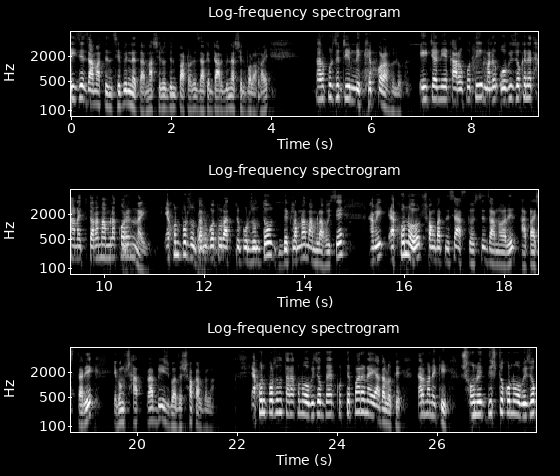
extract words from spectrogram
এই যে জামাত এনসিপির নেতা নাসিরুদ্দিন পাটরে যাকে ডারবি নাসির বলা হয়, তার উপর যে ডিম নিক্ষেপ করা হলো, এইটা নিয়ে কারও প্রতি মানে অভিযোগ এনে থানায় তো তারা মামলা করেন নাই। এখন পর্যন্ত, আমি গত রাত্রে পর্যন্ত দেখলাম না মামলা হয়েছে। আমি এখনও সংবাদ নিচ্ছি আজকে হচ্ছে জানুয়ারির আঠাশ তারিখ এবং সাতটা বিশ বাজে সকালবেলা। এখন পর্যন্ত তারা কোনো অভিযোগ দায়ের করতে পারে না এই আদালতে। তার মানে কি? সুনির্দিষ্ট কোনো অভিযোগ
